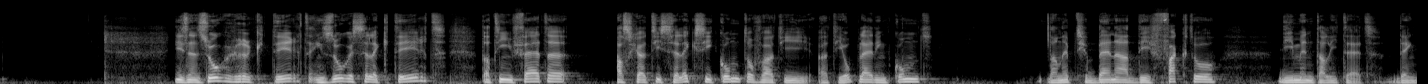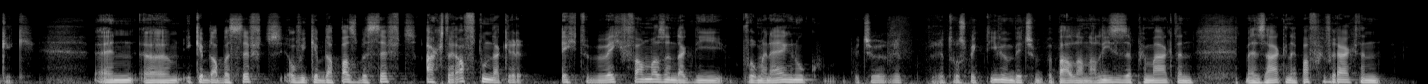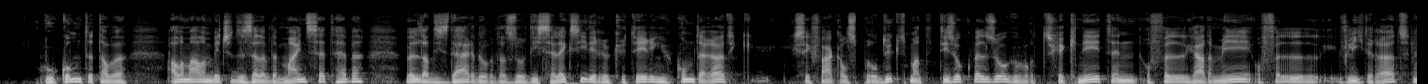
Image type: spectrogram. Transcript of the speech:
die zijn zo gerecruiteerd en zo geselecteerd dat die in feite, als je uit die selectie komt of uit die, uit die opleiding komt, dan heb je bijna de facto die mentaliteit, denk ik. En ehm, ik heb dat beseft, of ik heb dat pas beseft achteraf, toen dat ik er echt weg van was en dat ik die voor mijn eigen ook een beetje ret- retrospectief een beetje bepaalde analyses heb gemaakt en mijn zaken heb afgevraagd. En hoe komt het dat we allemaal een beetje dezelfde mindset hebben? Wel, dat is daardoor. Dat is door die selectie, die recrutering. Je komt daaruit, ik, ik zeg vaak als product, maar het is ook wel zo. Je wordt gekneed en ofwel gaat er mee, ofwel vliegt eruit.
